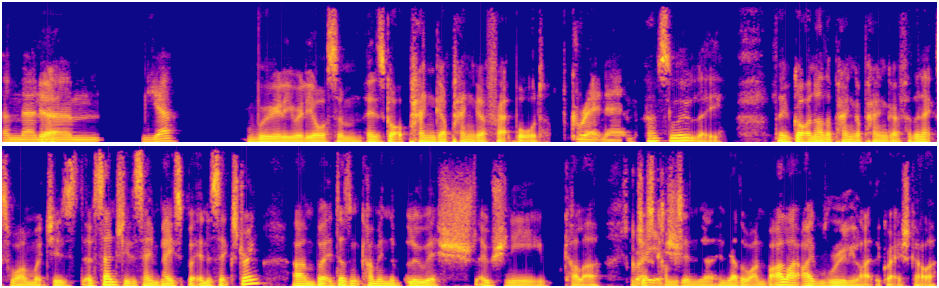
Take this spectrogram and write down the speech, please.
And then Yeah. um yeah, really, really awesome. And it's got a Panga Panga fretboard. great name. Absolutely. They've got another Panga Panga for the next one, which is essentially the same bass but in a six string. Um, but it doesn't come in the bluish, oceany color. It's It just comes in the in the other one. But I like I really like the greyish color.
